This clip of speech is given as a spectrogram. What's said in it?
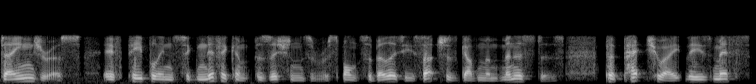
dangerous if people in significant positions of responsibility, such as government ministers, perpetuate these myths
